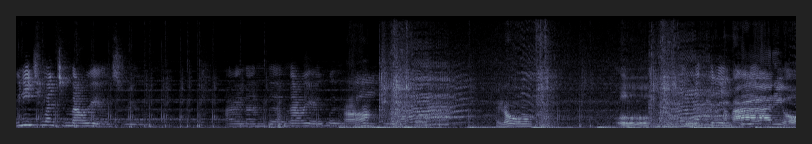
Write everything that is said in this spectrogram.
we need to enter Mario's room. I remember Mario won't ah. you. Hello? Oh. Mario.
